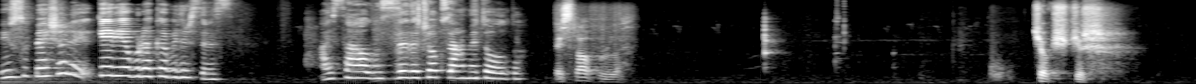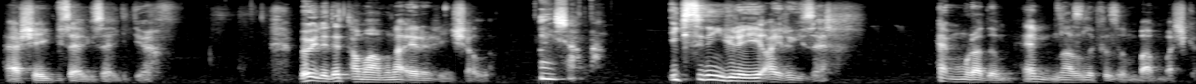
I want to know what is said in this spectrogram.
Yusuf Bey şöyle geriye bırakabilirsiniz. Ay sağ olun size de çok zahmet oldu. Estağfurullah. Çok şükür her şey güzel güzel gidiyor. Böyle de tamamına erer inşallah. İnşallah. İkisinin yüreği ayrı güzel. Hem Murad'ım hem Nazlı kızım bambaşka.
